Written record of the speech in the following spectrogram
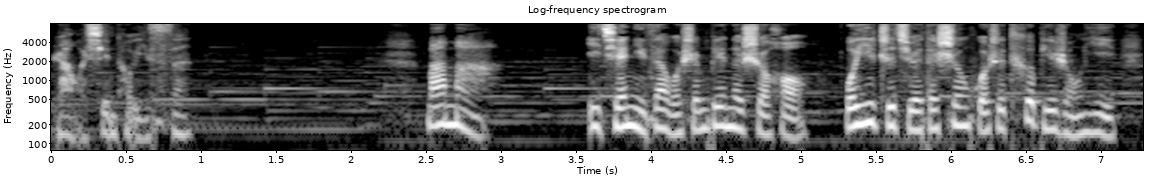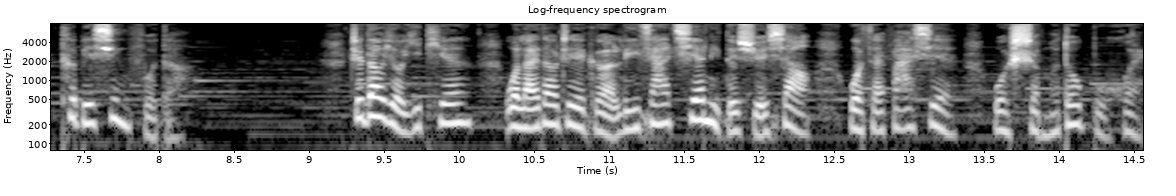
让我心头一酸。妈妈，以前你在我身边的时候，我一直觉得生活是特别容易、特别幸福的。直到有一天，我来到这个离家千里的学校，我才发现我什么都不会。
